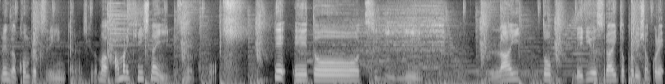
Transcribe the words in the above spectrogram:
レンズはコンプレックスでいいみたいなんですけど、まあ、あんまり気にしないですね、ここ。で、えっ、ー、と、次に、ライト、レデュースライトポリューション。これ、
